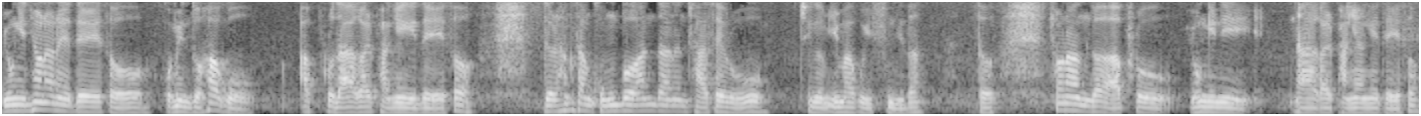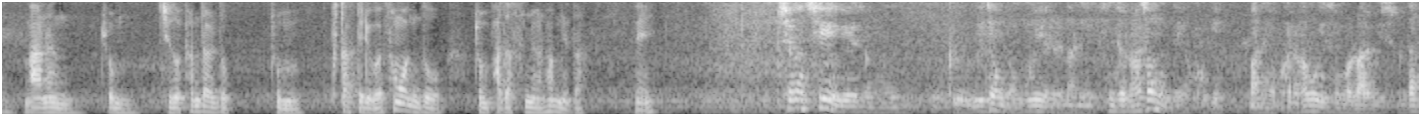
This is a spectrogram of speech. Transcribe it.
용인 현안에 대해서 고민도 하고 앞으로 나아갈 방향에 대해서 늘 항상 공부한다는 자세로 지금 임하고 있습니다. 그래서 현안과 앞으로 용인이 나아갈 방향에 대해서 많은 좀 지도 편달도 좀 부탁드리고 성원도 좀 받았으면 합니다. 네. 최근 시의회에서는 그 의정연구회를 많이 신설을 하셨는데요. 거기 많은 역할을 하고 계신 걸로 알고 있습니다.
